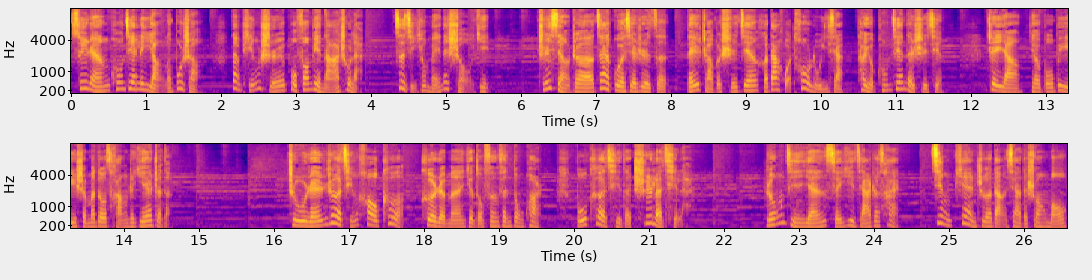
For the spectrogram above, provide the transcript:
虽然空间里养了不少，但平时不方便拿出来，自己又没那手艺，只想着再过些日子。得找个时间和大伙透露一下他有空间的事情，这样也不必什么都藏着掖着的。主人热情好客，客人们也都纷纷动筷，不客气的吃了起来。荣锦言随意夹着菜，镜片遮挡下的双眸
